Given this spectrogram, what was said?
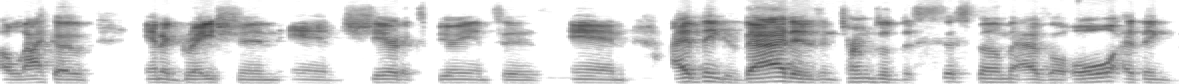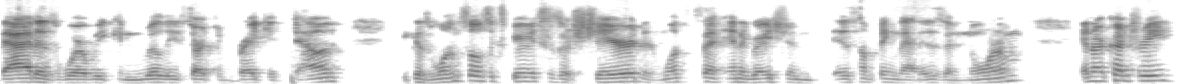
a lack of integration and shared experiences. And I think that is, in terms of the system as a whole, I think that is where we can really start to break it down. Because once those experiences are shared and once that integration is something that is a norm in our country,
